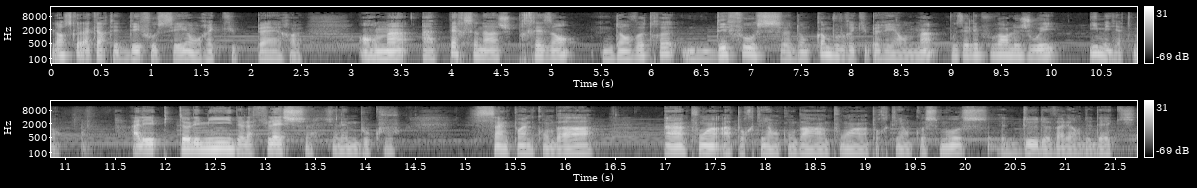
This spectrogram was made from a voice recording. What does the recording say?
Lorsque la carte est défaussée, on récupère en main un personnage présent dans votre défausse. Donc comme vous le récupérez en main, vous allez pouvoir le jouer immédiatement. Allez, Ptolémie de la flèche, je l'aime beaucoup. 5 points de combat, 1 point apporté en combat, 1 point apporté en cosmos, 2 de valeur de deck.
